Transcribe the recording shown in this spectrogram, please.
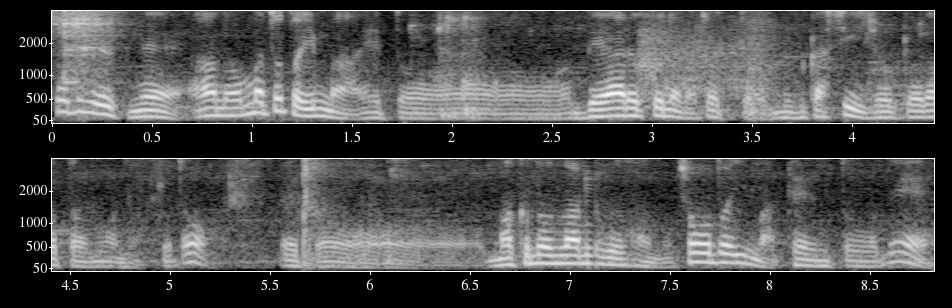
それでですね、あのまあ、ちょっと今、えっ、と、出歩くのがちょっと難しい状況だと思うんですけど、えっ、と、マクドナルドさんもちょうど今、店頭で、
